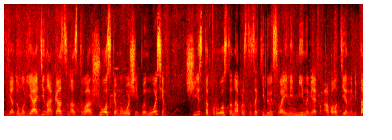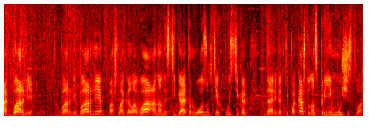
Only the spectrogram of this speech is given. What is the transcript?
Я думал, я один, а оказывается нас два. Жестко мы очень выносим. Чисто просто-напросто закидываем своими минами обалденными. Так, Барли. Барли, Барли. Пошла голова. Она настигает Розу в тех кустиках. Да, ребятки, пока что у нас преимущество.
